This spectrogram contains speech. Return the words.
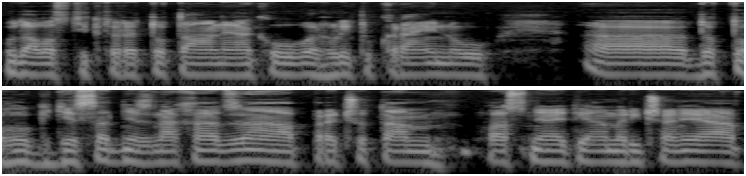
udalostí, ktoré totálne ako uvrhli tú krajinu do toho, kde sa dnes nachádza a prečo tam vlastne aj tí Američania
